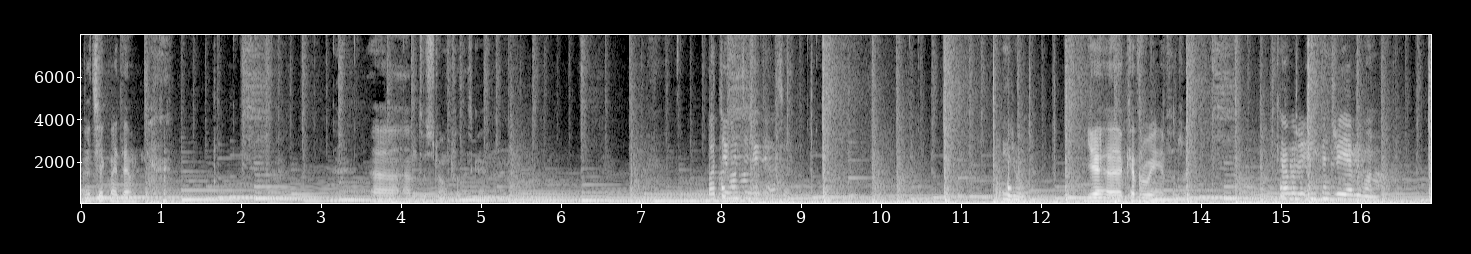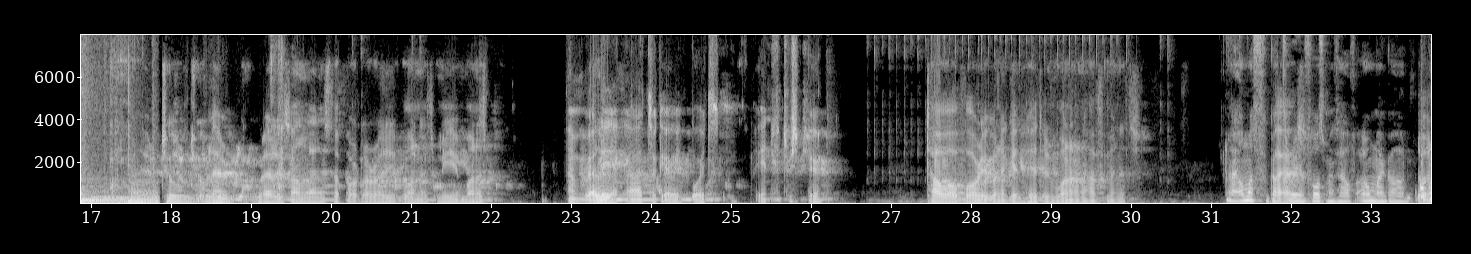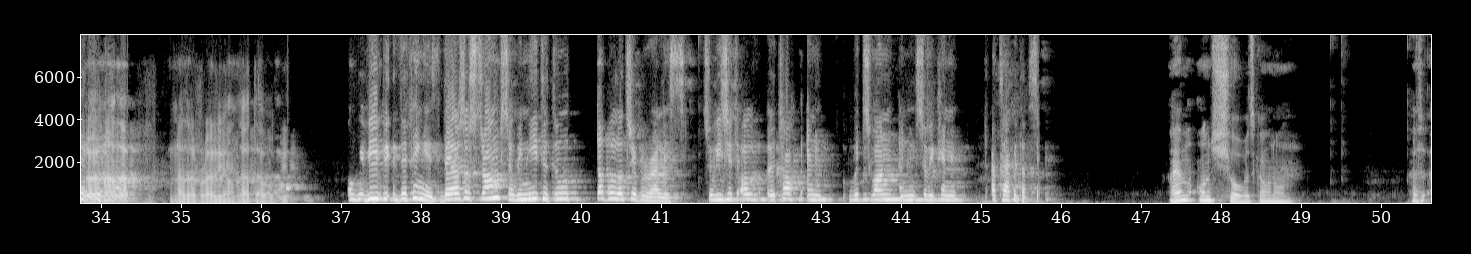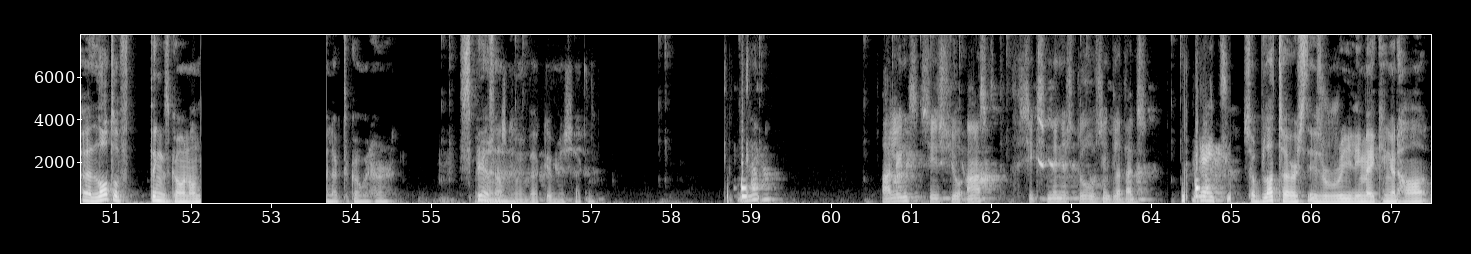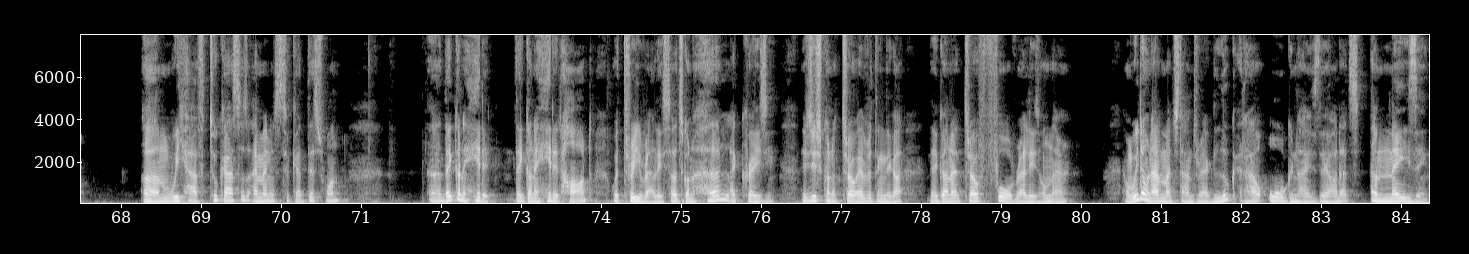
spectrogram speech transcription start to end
I check my damage. uh, I'm too strong for this game. What do you want in your castle? Hero, Yeah, uh, cavalry infantry. cavalry, infantry, everyone. There are two rally- rallies on Lannister board already. One is me and one is. I'm rallying uh, Targaryen boards. Infantry spear. Tower of Warrior gonna get hit in one and a half minutes. I almost forgot to Bias. reinforce myself. Oh my god. So Okay, do okay. another another rally on that. That would be Okay, we, we- the thing is, they are so strong, so we need to do double or triple rallies. So we should all uh, talk and which one, and so we can attack it at the same. I am unsure what's going on. There's a lot of things going on. I like to go with her. Spears Ryan is on coming back. Give me a second. Yeah. Alin, since you asked six minutes to single attacks. Great. So Bloodthirst is really making it hard. Um, we have two castles. I managed to get this one. Uh, they're gonna hit it. They're gonna hit it hard with three rallies, so it's gonna hurt like crazy. They're just gonna throw everything they got. They're gonna throw four rallies on there, and we don't have much time to react. Look at how organized they are. That's amazing.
